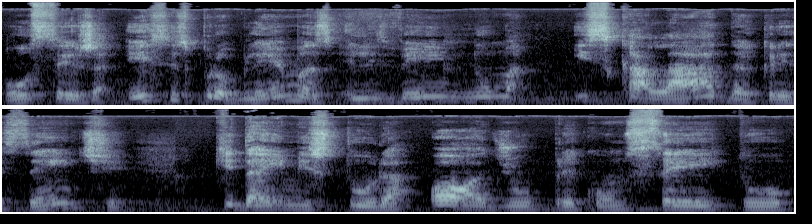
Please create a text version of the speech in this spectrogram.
Ou seja, esses problemas, eles vêm numa escalada crescente que daí mistura ódio, preconceito,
